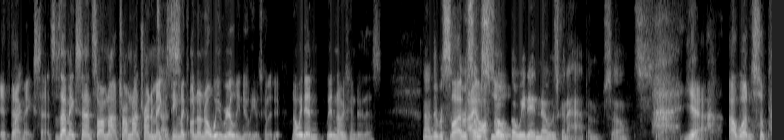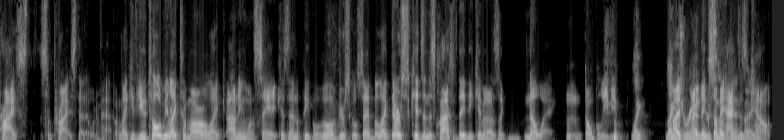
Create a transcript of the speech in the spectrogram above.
if that right. makes sense. Does that make sense? So I'm not I'm not trying to it make does. it seem like oh no no we really knew he was going to do. No, we didn't. We didn't know he was going to do this. No, there was but there was some also, smoke, but we didn't know it was going to happen. So yeah. yeah, I wasn't surprised surprised that it would have happened. Like if you told me like tomorrow, like I don't even want to say it because then people go, "Oh, Driscoll said," but like there's kids in this class if they decommitted, I was like, no way, Mm-mm, don't believe you. like like I, I think somebody hacked his like- account.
